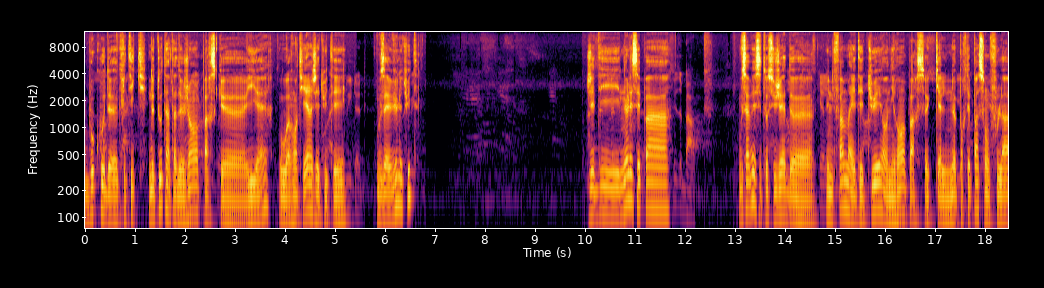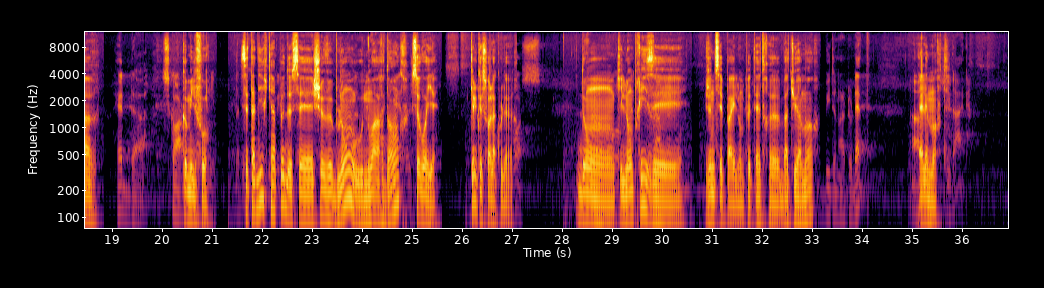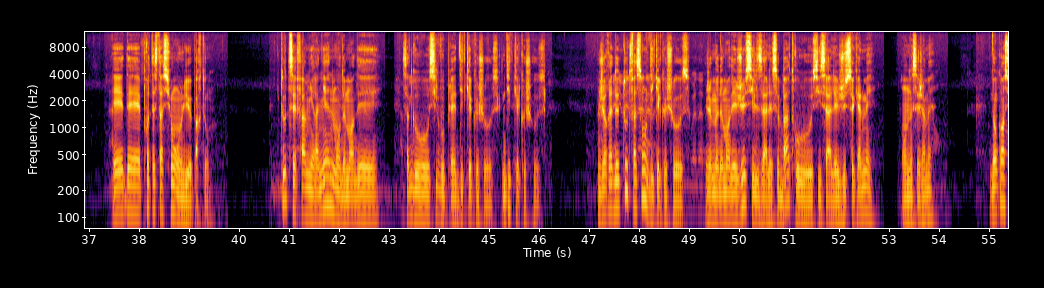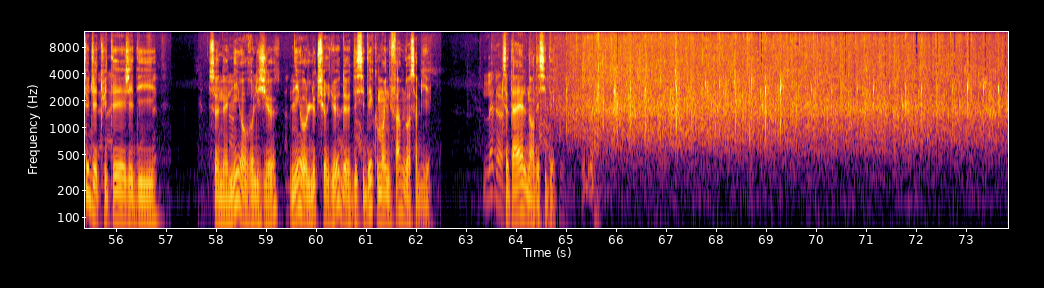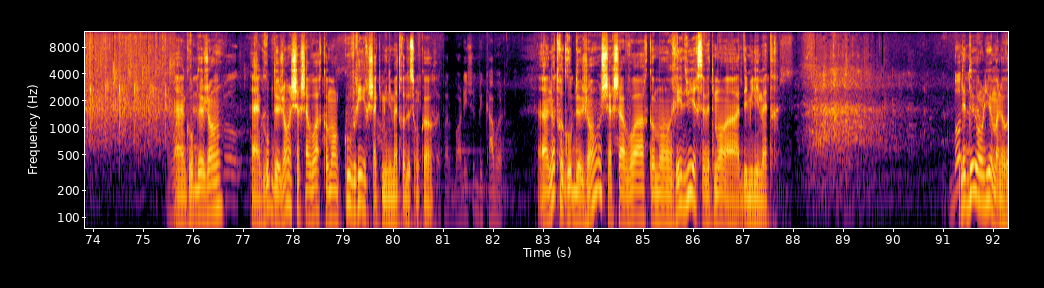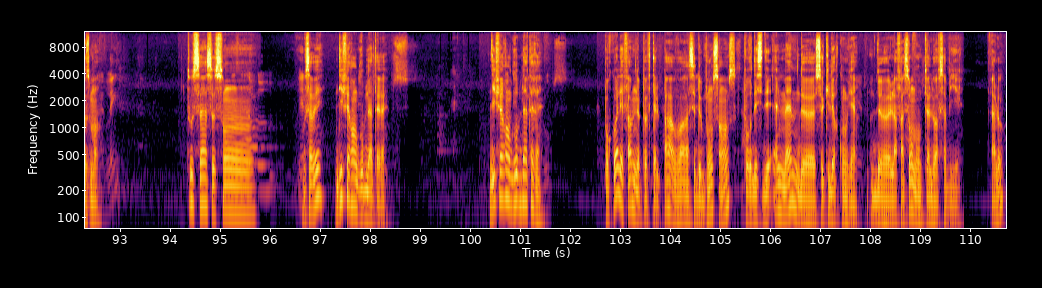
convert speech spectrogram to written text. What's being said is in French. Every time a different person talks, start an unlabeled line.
beaucoup de critiques de tout un tas de gens parce que hier ou avant-hier, j'ai tweeté. Vous avez vu le tweet? J'ai dit, ne laissez pas... Vous savez, c'est au sujet de... Une femme a été tuée en Iran parce qu'elle ne portait pas son foulard comme il faut. C'est-à-dire qu'un peu de ses cheveux blonds ou noirs d'encre se voyaient, quelle que soit la couleur. Donc, ils l'ont prise et... je ne sais pas, ils l'ont peut-être euh, battue à mort. Elle est morte. Et des protestations ont lieu partout. Toutes ces femmes iraniennes m'ont demandé, « Sadhguru, s'il vous plaît, dites quelque chose, dites quelque chose. » J'aurais de toute façon dit quelque chose. Je me demandais juste s'ils allaient se battre ou si ça allait juste se calmer. On ne sait jamais. Donc ensuite j'ai tweeté, j'ai dit, « Ce n'est ni aux religieux, ni aux luxurieux de décider comment une femme doit s'habiller. C'est à elle d'en décider. » Un groupe de gens, cherche à voir comment couvrir chaque millimètre de son corps. Un autre groupe de gens cherche à voir comment réduire ses vêtements à des millimètres. Les deux ont lieu malheureusement. Tout ça, ce sont, vous savez, différents groupes d'intérêt. Différents groupes d'intérêt. Pourquoi les femmes ne peuvent-elles pas avoir assez de bon sens pour décider elles-mêmes de ce qui leur convient, de la façon dont elles doivent s'habiller? Allô?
